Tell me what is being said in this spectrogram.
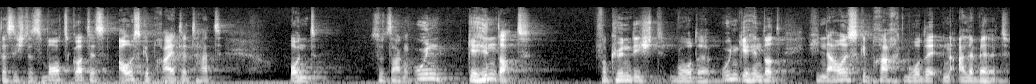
dass sich das Wort Gottes ausgebreitet hat und sozusagen ungehindert verkündigt wurde, ungehindert hinausgebracht wurde in alle Welt.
